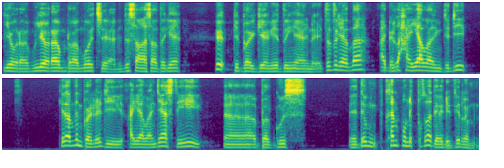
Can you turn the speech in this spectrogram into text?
Yoram Yoram Ramoj ya. Itu salah satunya di bagian itunya. Nah, itu ternyata adalah hayalan. Jadi kita tuh berada di hayalannya si uh, Bagus. Itu kan unik banget ya di film.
